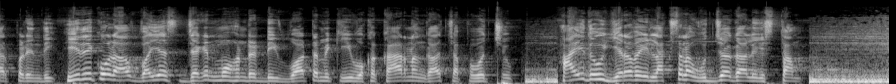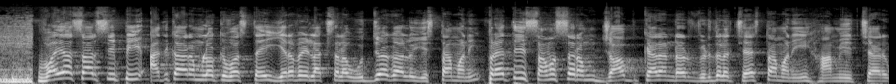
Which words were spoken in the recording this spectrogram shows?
ఏర్పడింది. ఇది కూడా వైఎస్ జగన్మోహన్ రెడ్డి ఓటమికి ఒక కారణంగా చెప్పవచ్చు. ఐదు ఇరవై లక్షల ఉద్యోగాలు ఇస్తాం. వైఎస్ఆర్సీపీ అధికారంలోకి వస్తే ఇరవై లక్షల ఉద్యోగాలు ఇస్తామని ప్రతి సంవత్సరం జాబ్ క్యాలెండర్ విడుదల చేస్తామని హామీ ఇచ్చారు.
